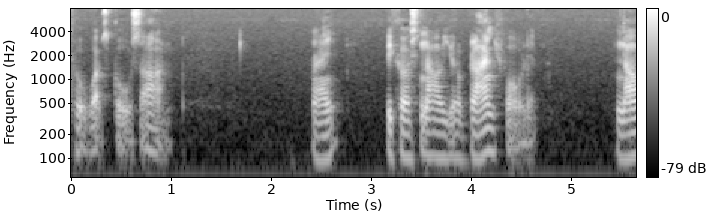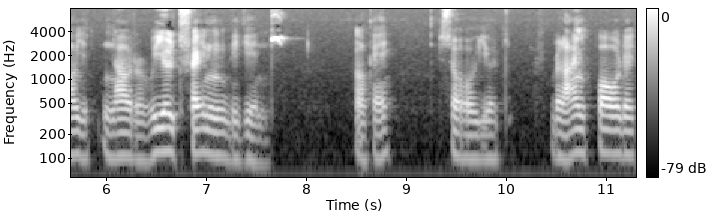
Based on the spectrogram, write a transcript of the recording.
to what goes on. Right? Because now you're blindfolded. Now you now the real training begins. Okay? So you're blindfolded,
